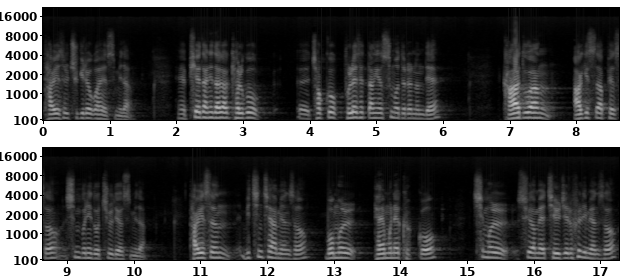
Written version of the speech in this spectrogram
다윗을 죽이려고 하였습니다. 피해 다니다가 결국 적국 블레셋 땅에 숨어들었는데 가두왕 아기스 앞에서 신분이 노출되었습니다. 다윗은 미친 채 하면서 몸을 대문에 긋고 침을 수염에 질질 흘리면서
